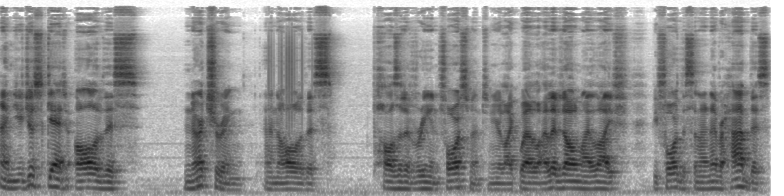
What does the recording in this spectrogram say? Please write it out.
and you just get all of this nurturing and all of this positive reinforcement. And you're like well i lived all my life before this and i never had this.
